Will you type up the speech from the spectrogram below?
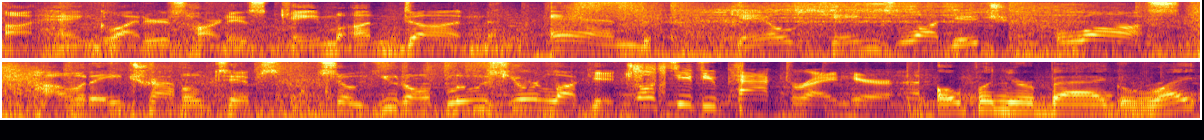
a hang glider's harness came undone. And Gayle King's luggage lost. Holiday travel tips so you don't lose your luggage. Let's see if you packed right here. Open your bag right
